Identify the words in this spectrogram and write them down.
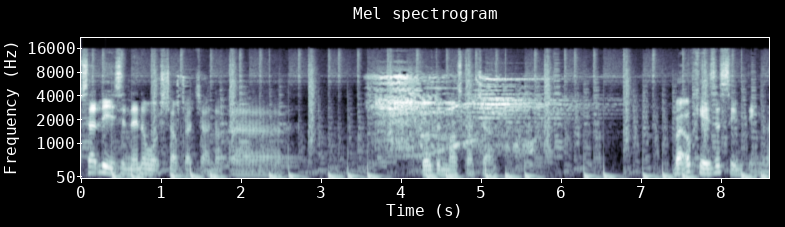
Sadly, it's a Nano Workshop gacha, not a Golden Mouse gacha. But okay, it's the same thing. Uh.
